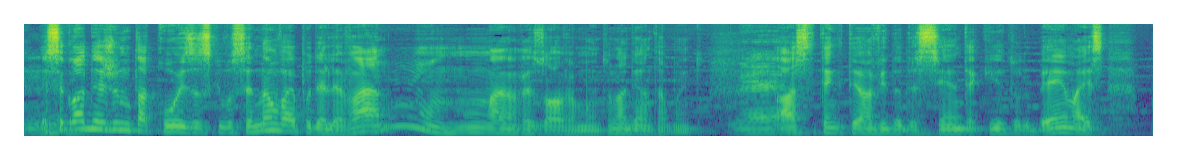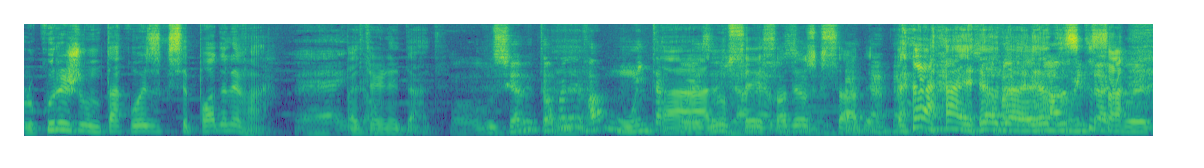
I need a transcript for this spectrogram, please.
Uhum. Esse negócio de juntar coisas que você não vai poder levar, não, não resolve muito, não adianta muito. É. Ah, você tem que ter uma vida decente aqui, tudo bem, mas procure juntar coisas que você pode levar É, para então. eternidade. O Luciano, então, vai levar muita Ah, coisa. não já, sei, né, só Deus Luciano? que sabe. eu, Vai eu, levar Deus que sabe. coisa.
